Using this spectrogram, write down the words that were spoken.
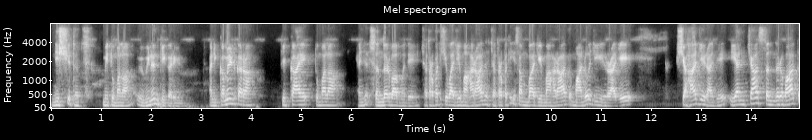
निश्चितच मी तुम्हाला विनंती करेन. आणि कमेंट करा की काय तुम्हाला यांच्या संदर्भामध्ये छत्रपती शिवाजी महाराज छत्रपती संभाजी महाराज मालोजी राजे शहाजी राजे यांच्या संदर्भात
